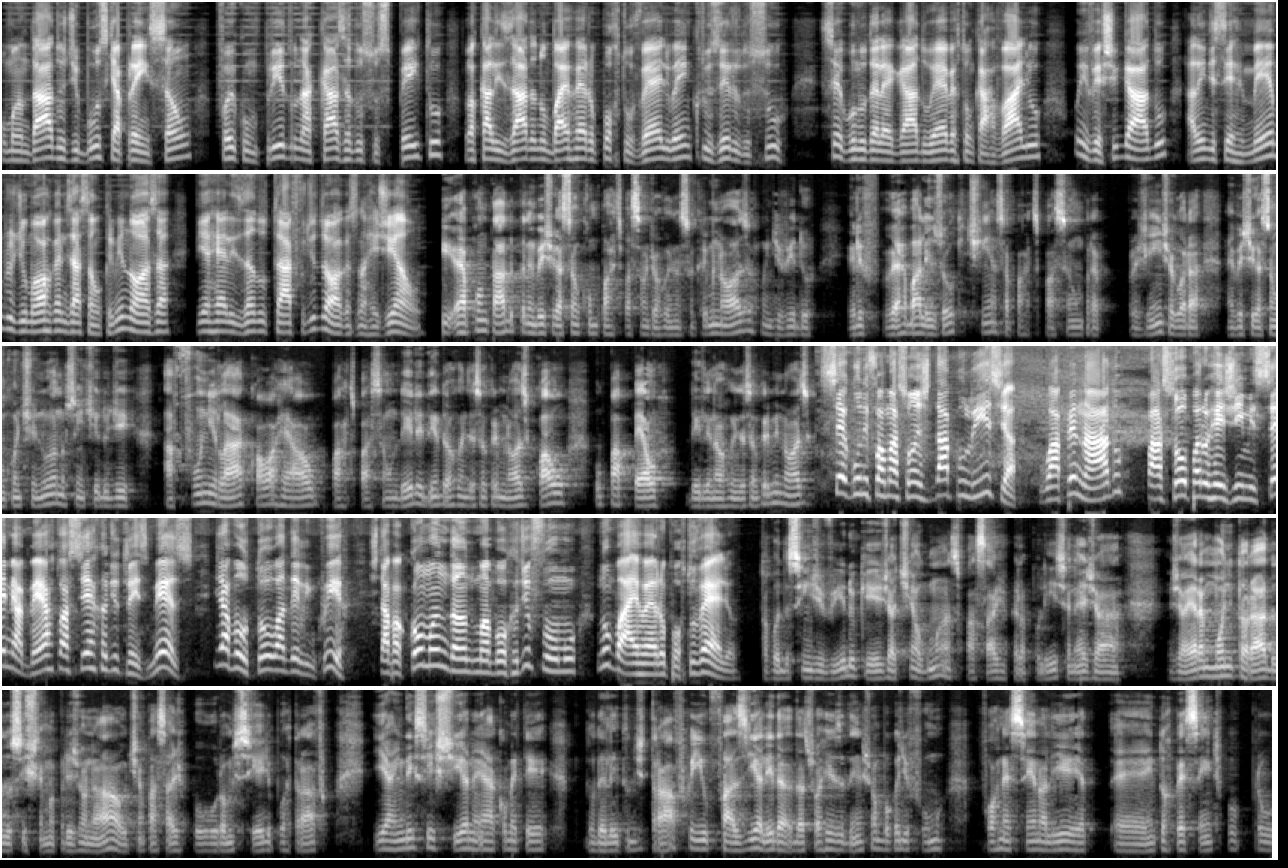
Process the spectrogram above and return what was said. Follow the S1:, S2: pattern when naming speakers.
S1: O mandado de busca e apreensão foi cumprido na casa do suspeito, localizada no bairro Aeroporto Velho, em Cruzeiro do Sul. Segundo o delegado Everton Carvalho, o investigado, além de ser membro de uma organização criminosa, vinha realizando o tráfico de drogas na região.
S2: É apontado pela investigação como participação de organização criminosa. O indivíduo ele verbalizou que tinha essa participação para a gente. Agora, a investigação continua no sentido de afunilar qual a real participação dele dentro da organização criminosa, qual o papel dele na organização criminosa.
S1: Segundo informações da polícia, o apenado passou para o regime semiaberto há cerca de três meses e já voltou a delinquir. Estava comandando uma boca de fumo no bairro Aeroporto Velho.
S2: Favor desse indivíduo que já tinha algumas passagens pela polícia, né? Já já era monitorado do sistema prisional, tinha passagem por homicídio, por tráfico, e ainda insistia né, a cometer o delito de tráfico e fazia ali da, da sua residência uma boca de fumo, fornecendo ali é, entorpecente para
